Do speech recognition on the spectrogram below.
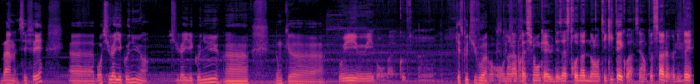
Bam, c'est fait. Euh, bon, celui-là, il est connu. Hein. Celui-là, il est connu. Euh, donc... Oui, oui, oui. Bon, bah écoute... Qu'est-ce que tu vois? On a l'impression qu'il y a eu des astronautes dans l'Antiquité, quoi. C'est un peu ça l'idée.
